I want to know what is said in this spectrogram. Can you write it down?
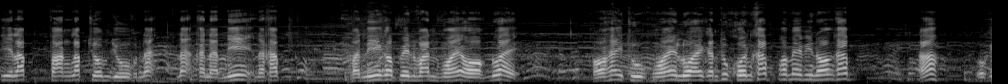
ที่รับฟังรับชมอยู่ณณขนาดนี้นะครับ วันนี้ก็เป็นวันหวยออกด้วย ขอให้ถูกหวยรวยกันทุกคนครับพ่อแม่พี่น้องครับเอาโอเค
